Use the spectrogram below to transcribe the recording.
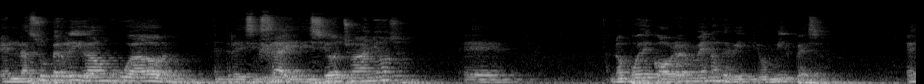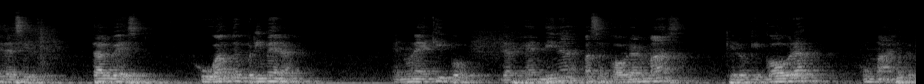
En la Superliga, un jugador entre 16 y 18 años eh, no puede cobrar menos de 21 mil pesos. Es decir, tal vez jugando en primera en un equipo de Argentina vas a cobrar más que lo que cobra un maestro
